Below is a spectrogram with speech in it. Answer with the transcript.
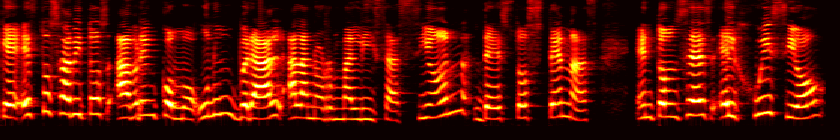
que estos hábitos abren como un umbral a la normalización de estos temas. Entonces, el juicio,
